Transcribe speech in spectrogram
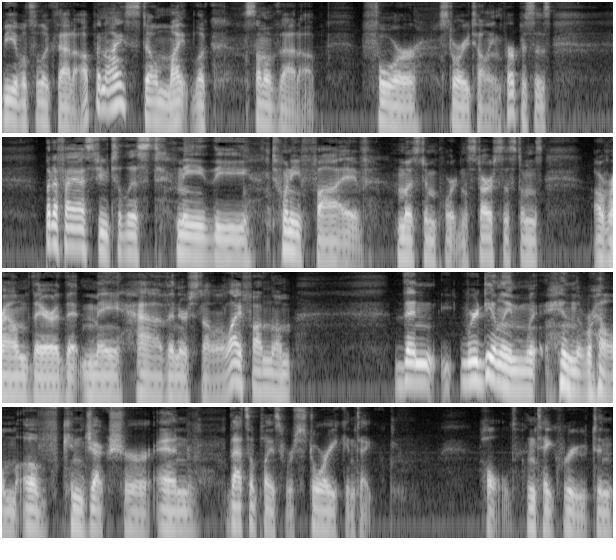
be able to look that up, and I still might look some of that up for storytelling purposes. But if I asked you to list me the 25 most important star systems around there that may have interstellar life on them, then we're dealing in the realm of conjecture, and that's a place where story can take hold and take root and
